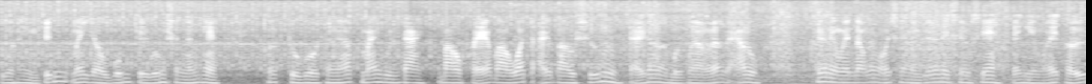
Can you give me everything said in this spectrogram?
tua 2009 máy dầu 4 kỳ 4 xanh ngắn hàng. Có turbo tăng áp máy Hyundai bao khỏe bao quá tải bao sướng luôn chạy rất là mượt mà rất đã luôn. Nếu anh em quan tâm cái mẫu xe này cứ đến đây xem xe trải nghiệm hãy thử.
